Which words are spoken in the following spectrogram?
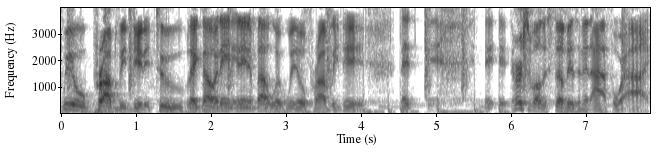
Will probably did it too. Like, no, it ain't it ain't about what Will probably did. That it, it, first of all, this stuff isn't an eye for an eye.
